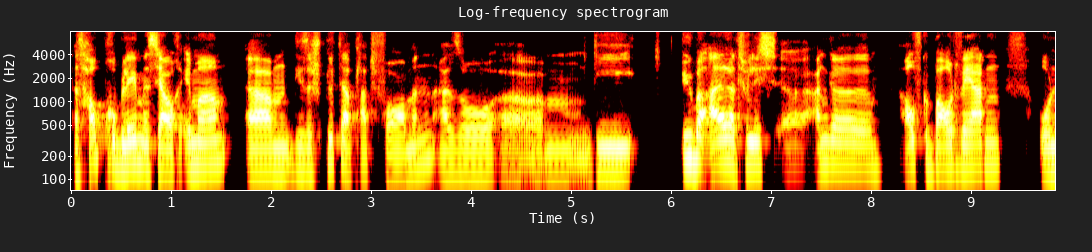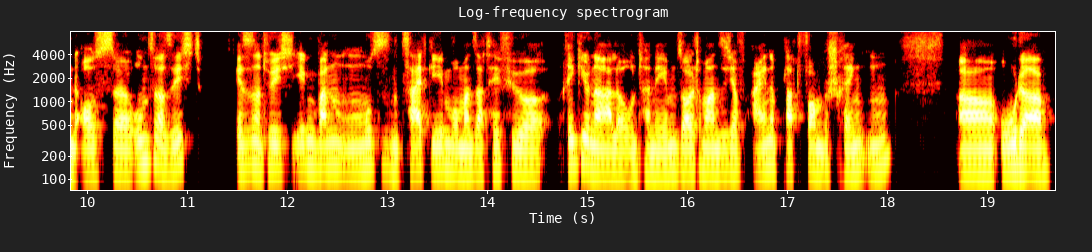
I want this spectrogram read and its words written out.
Das Hauptproblem ist ja auch immer ähm, diese Splitterplattformen, also ähm, die überall natürlich äh, ange, aufgebaut werden. Und aus äh, unserer Sicht ist es natürlich, irgendwann muss es eine Zeit geben, wo man sagt, hey, für regionale Unternehmen sollte man sich auf eine Plattform beschränken äh, oder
